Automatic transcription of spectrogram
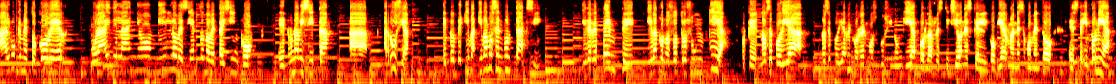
algo que me tocó ver por ahí del año 1995 en una visita a, a Rusia, en donde iba, íbamos en un taxi y de repente iba con nosotros un guía, porque no se podía no se podía recorrer Moscú sin un guía por las restricciones que el gobierno en ese momento este, imponía.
